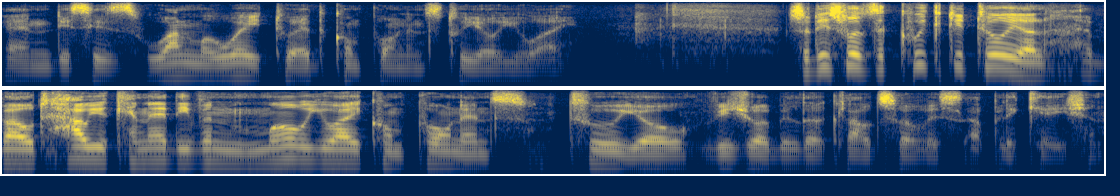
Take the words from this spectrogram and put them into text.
and this is one more way to add components to your UI. So this was a quick tutorial about how you can add even more UI components to your Visual Builder Cloud Service application.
